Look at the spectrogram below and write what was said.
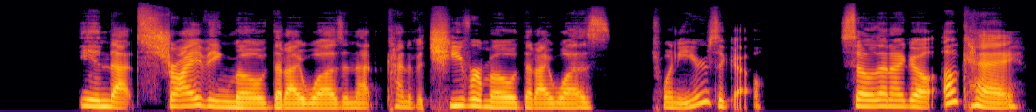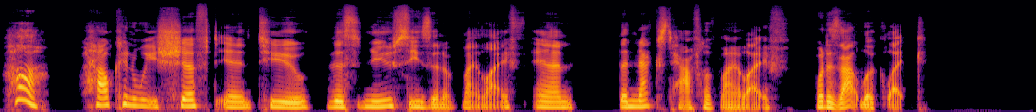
in that striving mode that I was in that kind of achiever mode that I was 20 years ago. So then I go, okay, huh, how can we shift into this new season of my life and the next half of my life? What does that look like?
